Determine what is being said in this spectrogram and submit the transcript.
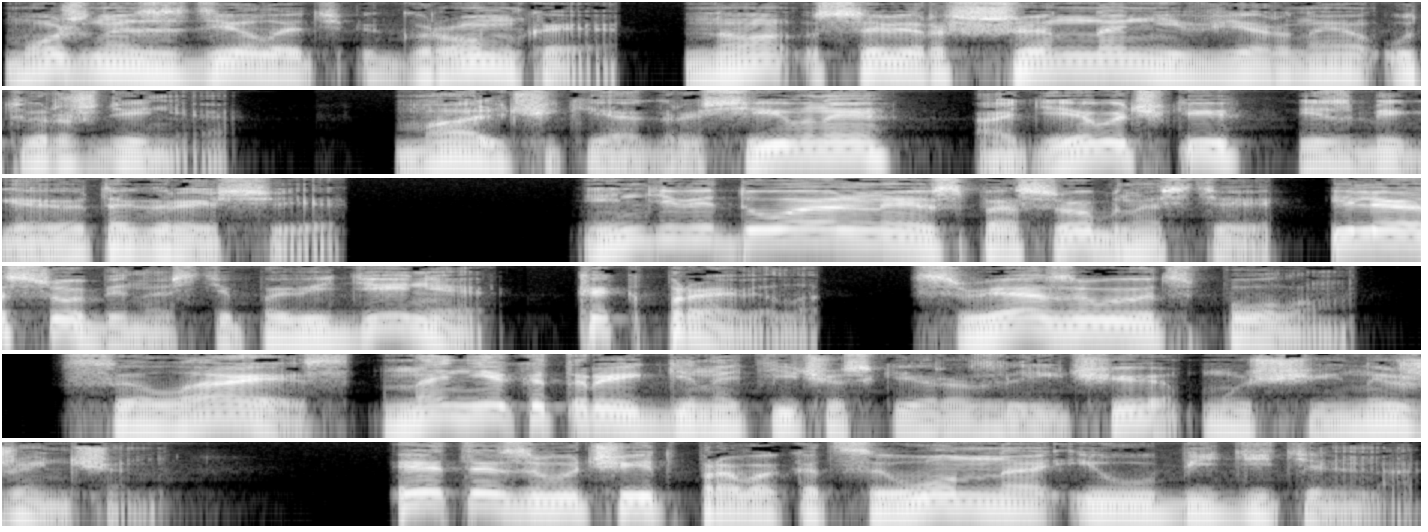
можно сделать громкое, но совершенно неверное утверждение. Мальчики агрессивны, а девочки избегают агрессии. Индивидуальные способности или особенности поведения, как правило, связывают с полом, ссылаясь на некоторые генетические различия мужчин и женщин. Это звучит провокационно и убедительно,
